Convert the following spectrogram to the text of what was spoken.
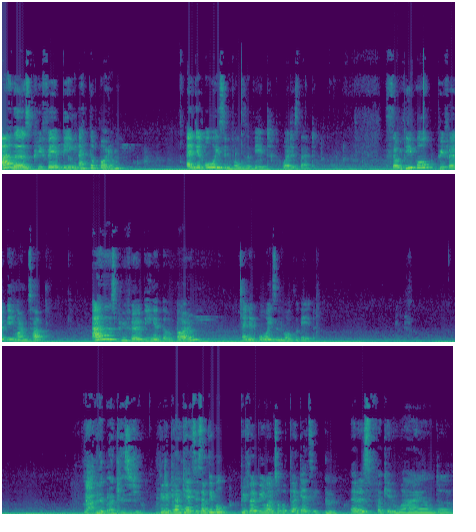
Others prefer being at the bottom. And it always involves a bed. What is that? Some people prefer being on top. Others prefer being at the bottom. And it always involves a bed. Yeah, I need a black case, Gio. Pretty blankets. Some people prefer being on top of blankets. Mm. That is fucking wild. uh.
